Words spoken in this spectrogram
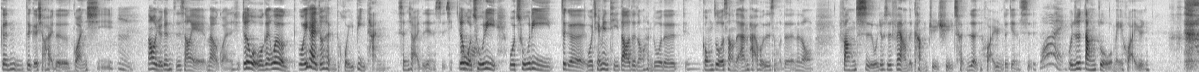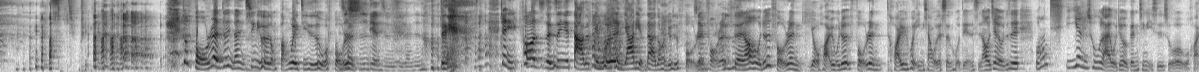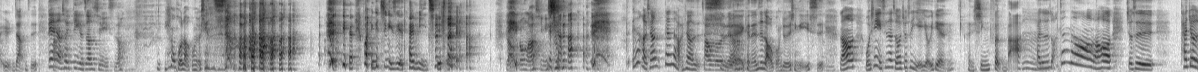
跟这个小孩的关系，嗯，然后我觉得跟智商也蛮有关系，就是我我跟我有我一开始就很回避谈生小孩这件事情，就是我哦。处理、我处理这个我前面提到这种很多的工作上的安排或者什么的那种方式，我就是非常的抗拒去承认怀孕这件事，Why？我就是当做我没怀孕，神经病。就否认，就是你知道你心里会有一种防卫机制，就是我否认，失恋是不是？但是对，就你碰到人生一些大的变故或者很压力很大的状况，你就是否认。否认，对，然后我就是否认有怀孕，我就否认怀孕会影响我的生活这件事。然后我记得我就是我好像一验出来，我就有跟心理师说我怀孕这样子，跟你讲，所以第一个知道是心理师哦，因为我老公有先知道，不然跟心理师也太密切。对啊，老公然后心理师，哎、好像，但是好像是差不多是这样哎、可能是老公就是心理师，然后我心理师那时候就是也有一点很兴奋吧，嗯他就是说、啊、真的哦，然后就是他就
